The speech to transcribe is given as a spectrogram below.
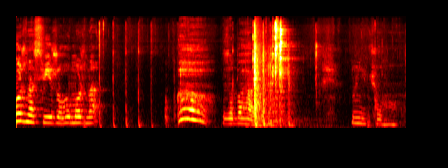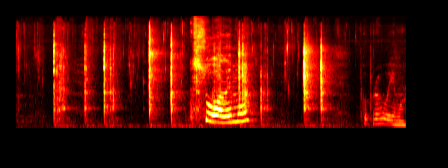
Можна свіжого, можна. О, забагато. Ну нічого. Солимо. Попробуємо.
